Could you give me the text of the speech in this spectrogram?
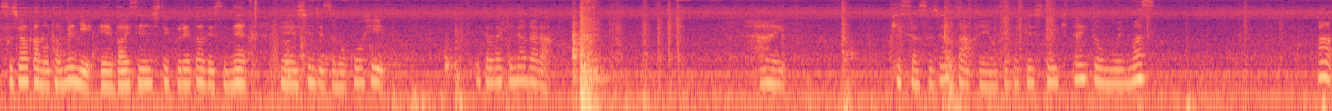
スジャータのために、えー、焙煎してくれたですね、えー、真実のコーヒーいただきながらはい喫茶スジャータ、えー、お届けしていきたいと思います。あ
